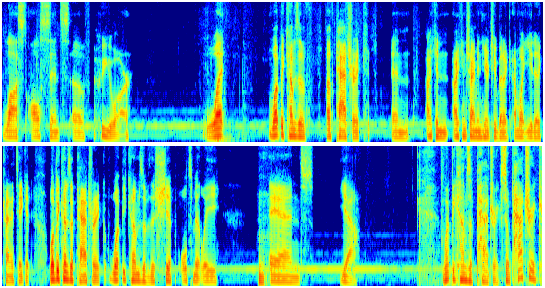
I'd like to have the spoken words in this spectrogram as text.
lost all sense of who you are. What what becomes of of Patrick and I can I can chime in here too, but I, I want you to kind of take it. What becomes of Patrick? What becomes of the ship ultimately? Hmm. And yeah, what becomes of Patrick? So Patrick,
